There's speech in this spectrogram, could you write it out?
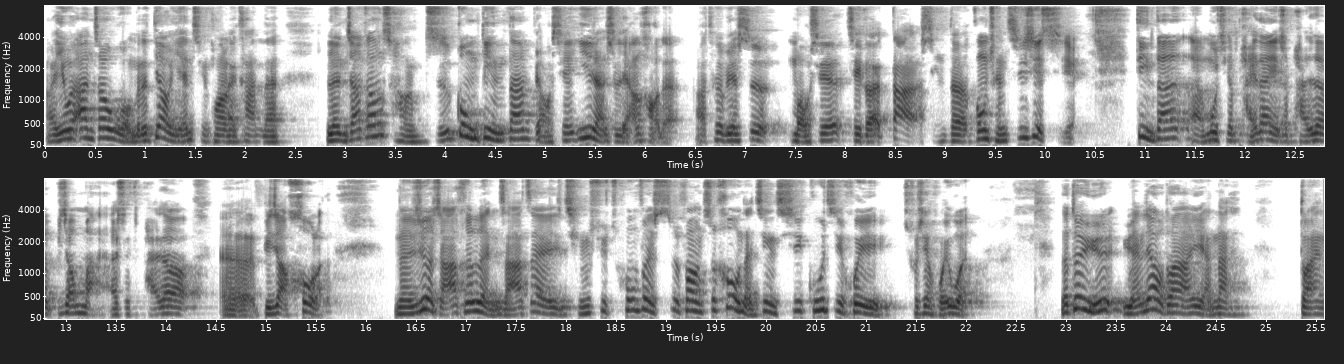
啊，因为按照我们的调研情况来看呢。冷轧钢厂直供订单表现依然是良好的啊，特别是某些这个大型的工程机械企业，订单啊目前排单也是排的比较满，而且排到呃比较厚了。那热轧和冷轧在情绪充分释放之后呢，近期估计会出现回稳。那对于原料端而言呢，短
